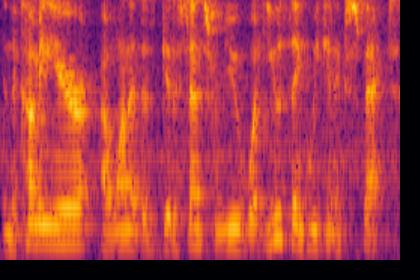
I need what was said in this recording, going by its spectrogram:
In the coming year, I wanted to get a sense from you what you think we can expect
